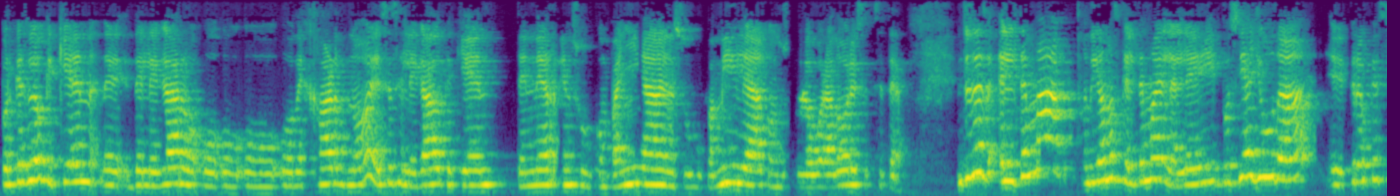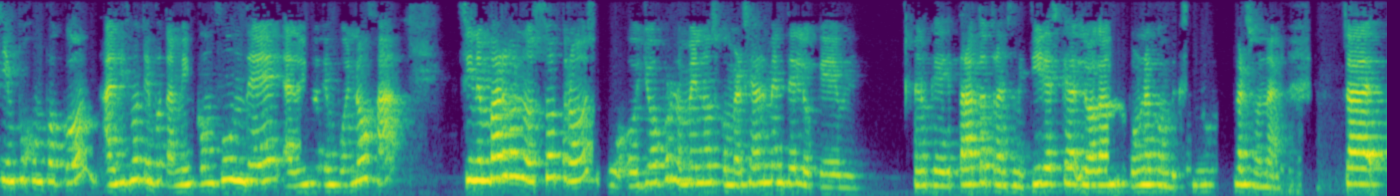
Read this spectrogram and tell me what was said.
porque es lo que quieren eh, delegar o, o, o, dejar, ¿no? Ese es el legado que quieren tener en su compañía, en su familia, con sus colaboradores, etcétera. Entonces, el tema, digamos que el tema de la ley, pues sí ayuda, eh, creo que sí empuja un poco, al mismo tiempo también confunde, al mismo tiempo enoja. Sin embargo, nosotros, o, yo por lo menos comercialmente, lo que, lo que trato de transmitir es que lo hagamos con una convicción personal. O sea,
